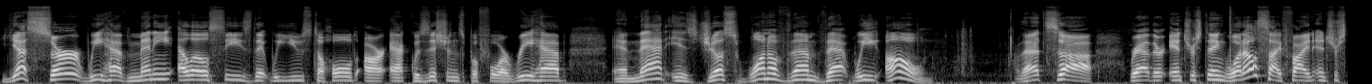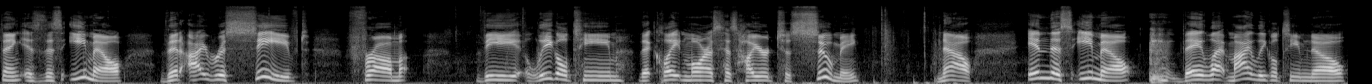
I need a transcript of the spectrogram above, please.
Yes, sir. We have many LLCs that we use to hold our acquisitions before rehab, and that is just one of them that we own. That's uh, rather interesting. What else I find interesting is this email that I received from the legal team that Clayton Morris has hired to sue me. Now, in this email, they let my legal team know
